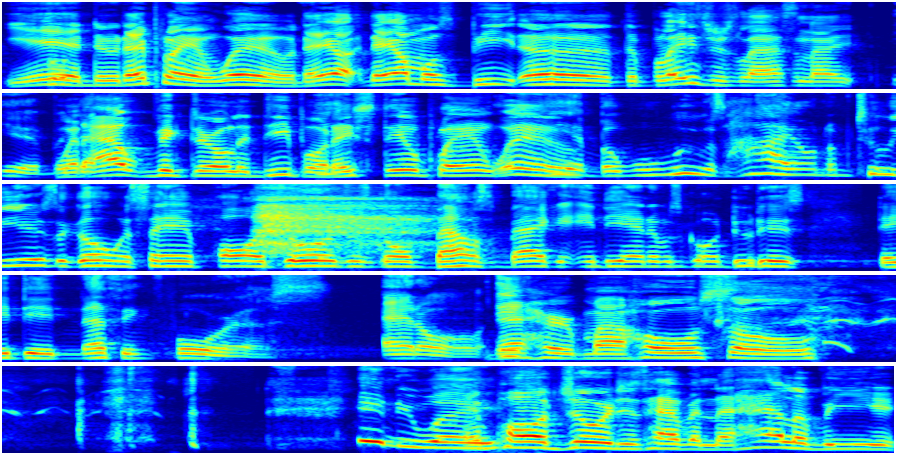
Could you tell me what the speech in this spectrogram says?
yeah, dude, they playing well. They they almost beat uh, the Blazers last night yeah, but that- without Victor Oladipo. They still playing well. yeah, but when we was high on them two years ago and saying Paul George was gonna bounce back and Indiana was gonna do this, they did nothing for us at all. That hurt my whole soul. anyway, And Paul George is having a hell of a year.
